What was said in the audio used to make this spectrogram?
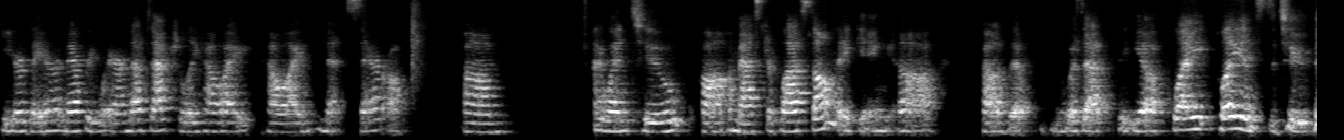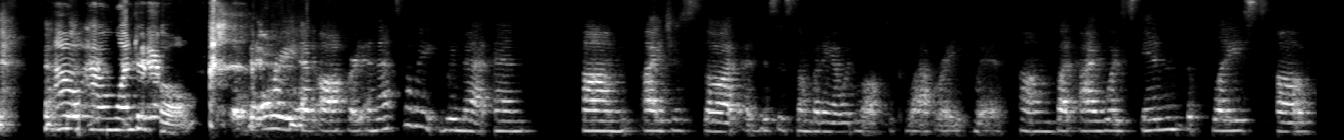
here, there, and everywhere. And that's actually how I how I met Sarah. Um, I went to uh, a master class doll making uh, uh, that was at the uh, Play Play Institute. Oh, how wonderful! Barry had offered, and that's how we we met. And um, I just thought uh, this is somebody I would love to collaborate with. Um, but I was in the place of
